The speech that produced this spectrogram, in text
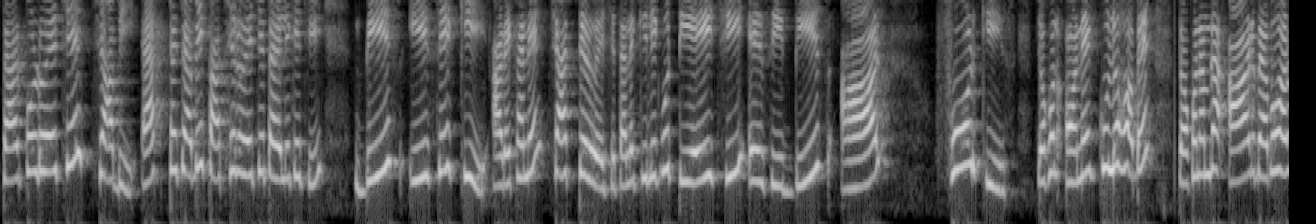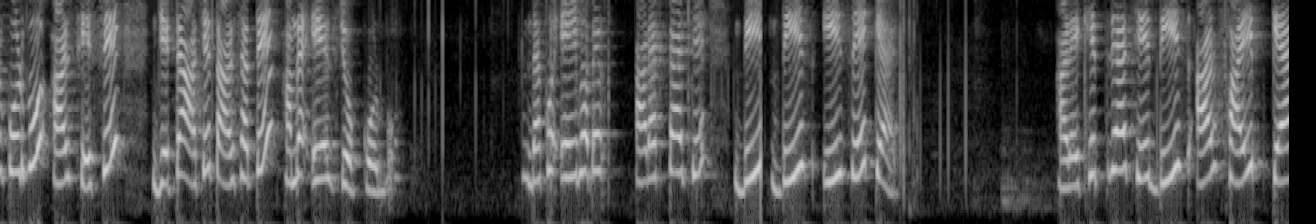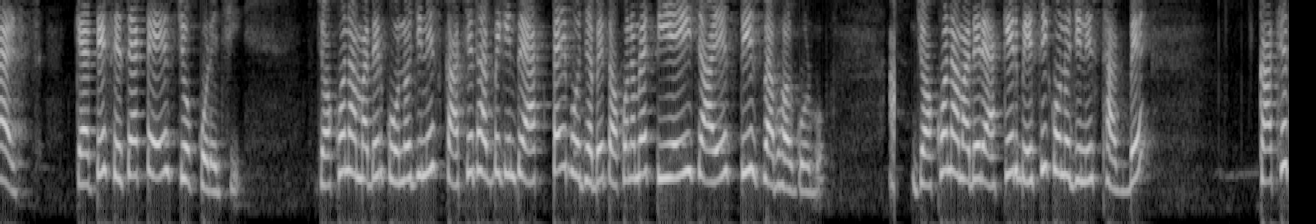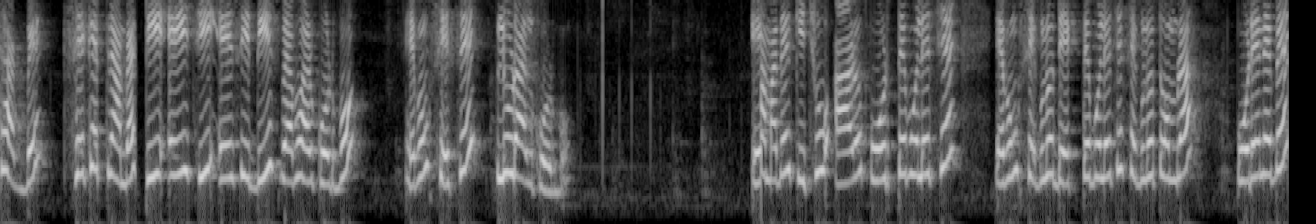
তারপর রয়েছে চাবি, একটা চাবি কাছে রয়েছে তাই লিখেছি দিস ইস এ কি আর এখানে চারটে রয়েছে, তাহলে কি লিখব? T H E S E these are four keys যখন অনেকগুলো হবে, তখন আমরা আর ব্যবহার করব, আর শেষে যেটা আছে তার সাথে আমরা এস যোগ করব। দেখো, এইভাবে আর একটা আছে the this is a cat আর এক্ষেত্রে আছে দিস আর ফাইভ ক্যাটস ক্যাটের শেষে একটা এস যোগ করেছি। যখন আমাদের কোনো জিনিস কাছে থাকবে কিন্তু একটাই বোঝাবে, তখন আমরা টিএইচ আইএস দিস ব্যবহার করব। যখন আমাদের একের বেশি কোনো জিনিস থাকবে, কাছে থাকবে, সেক্ষেত্রে আমরা টিএইচ ই এসি দিস ব্যবহার করব এবং শেষে প্লুরাল করব। আমাদের কিছু আরও পড়তে বলেছে এবং সেগুলো দেখতে বলেছে, সেগুলো তোমরা পড়ে নেবে।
